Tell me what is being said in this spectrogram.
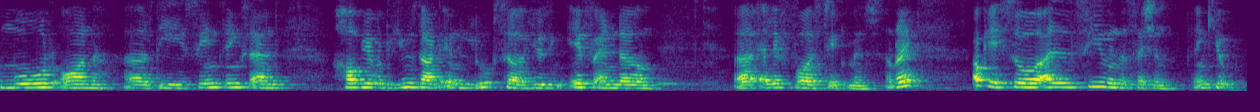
more on uh, the same things and how we are going to use that in loops uh, using if and um, uh, elif uh, statements right okay so i'll see you in the session. Thank you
